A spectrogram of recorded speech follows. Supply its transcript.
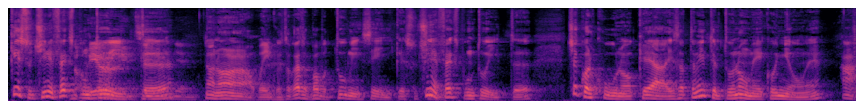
che su cinefx.it, no, no, no, no, poi in questo caso proprio tu mi insegni che su cinefx.it c'è qualcuno che ha esattamente il tuo nome e cognome Ah,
